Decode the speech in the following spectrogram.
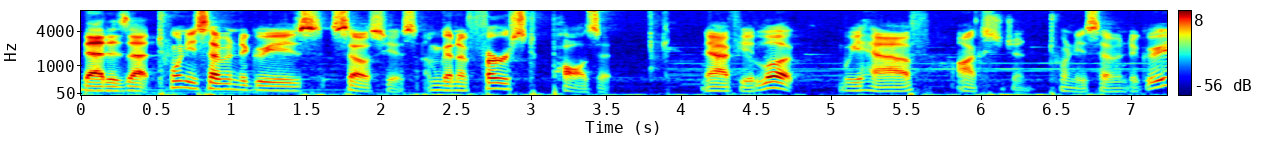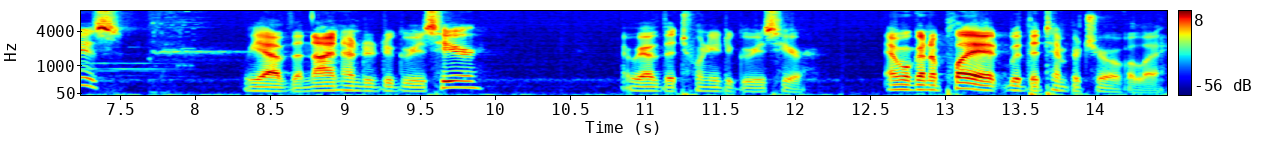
that is at 27 degrees Celsius. I'm going to first pause it. Now if you look, we have oxygen, 27 degrees. We have the 900 degrees here, and we have the 20 degrees here. And we're going to play it with the temperature overlay.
